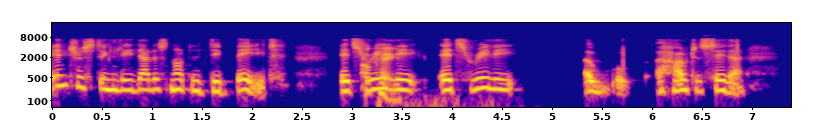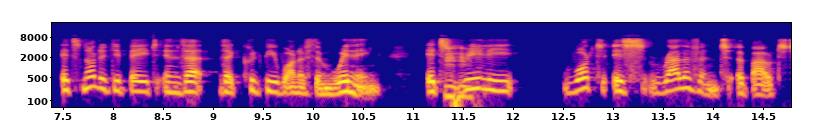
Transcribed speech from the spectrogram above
interestingly, that is not a debate. It's okay. really, it's really, a, how to say that? It's not a debate in that there could be one of them winning. It's mm-hmm. really what is relevant about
